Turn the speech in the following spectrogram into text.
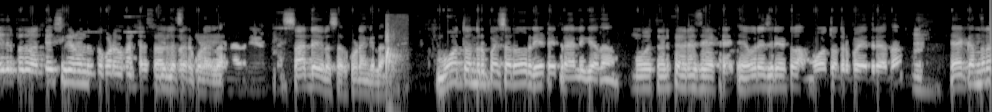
ಐದು ರೂಪಾಯಿ ಅಧ್ಯಕ್ಷರಿಗೆ ಒಂದು ರೂಪಾಯಿ ಕೊಡಬೇಕಂತ ಸರ್? ಇಲ್ಲ ಸರ್ ಕೊಡಲ್ಲ. ಸಾಧ್ಯ ಇಲ್ಲ ಸರ್ ಕೊಡಂಗಿಲ್ಲ. ಮೂವತ್ತೊಂದು ರೂಪಾಯಿ ಸರ್ ರೇಟ್ ಐತ್ರಿ ಅಲ್ಲಿಗೆ ಅದ. ಮೂವತ್ತೊಂದು ರೂಪಾಯಿ ಎವರೇಜ್ ರೇಟ್ ಎವರೇಜ್ ರೇಟ್ ಮೂವತ್ತೊಂದು ರೂಪಾಯಿ ಐತ್ರಿ ಅದು. ಯಾಕಂದ್ರ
